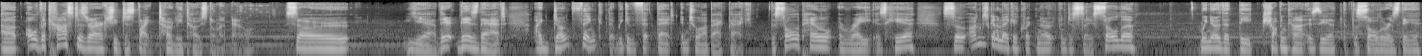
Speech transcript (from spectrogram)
Uh, oh, the casters are actually just like totally toast on it now. So yeah, there, there's that. I don't think that we can fit that into our backpack. The solar panel array is here, so I'm just going to make a quick note and just say solar. We know that the shopping cart is there, that the solar is there.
